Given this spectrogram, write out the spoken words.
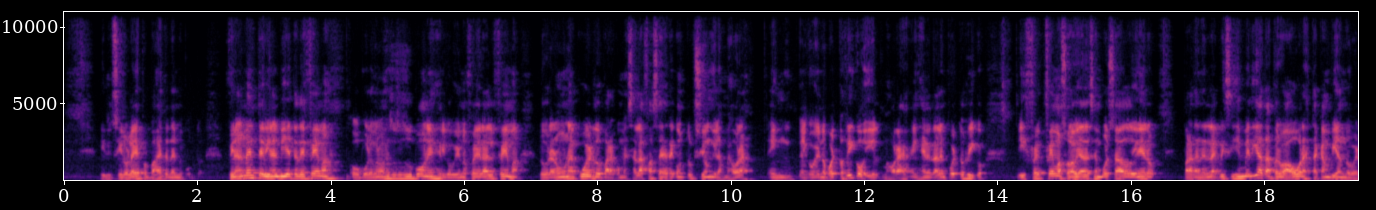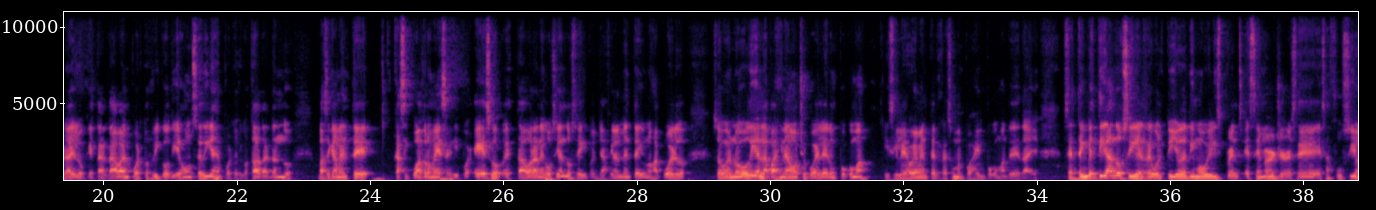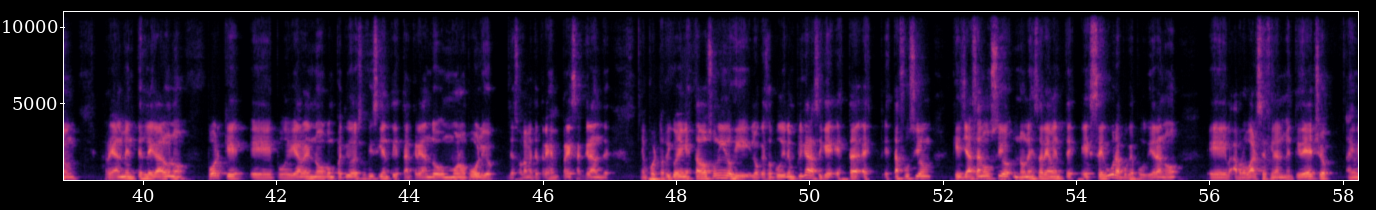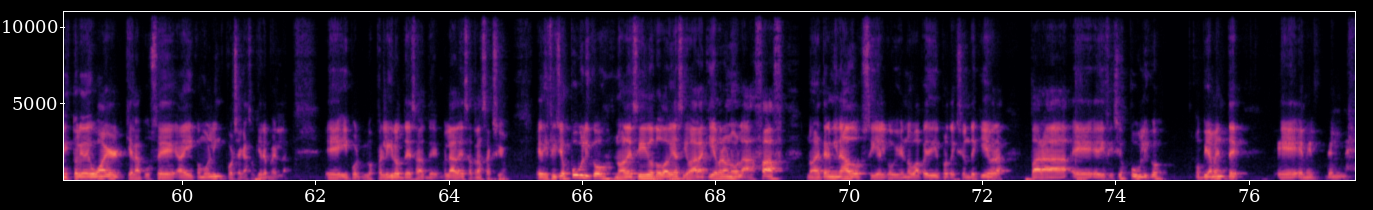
Y si lo lees, pues vas a entender mi punto. Finalmente viene el billete de FEMA, o por lo menos eso se supone, el gobierno federal FEMA lograron un acuerdo para comenzar la fase de reconstrucción y las mejoras en el gobierno de Puerto Rico y las mejoras en general en Puerto Rico. Y FEMA solo había desembolsado dinero para tener la crisis inmediata, pero ahora está cambiando, ¿verdad? Y lo que tardaba en Puerto Rico 10 o 11 días, en Puerto Rico estaba tardando básicamente casi cuatro meses. Y pues eso está ahora negociándose y pues ya finalmente hay unos acuerdos sobre el nuevo día. En la página 8 puedes leer un poco más y si lees obviamente el resumen, pues hay un poco más de detalle. Se está investigando si el revoltillo de T-Mobile Sprint, ese merger, esa fusión, realmente es legal o no, porque eh, podría haber no competidores suficientes y están creando un monopolio de solamente tres empresas grandes en Puerto Rico y en Estados Unidos y lo que eso pudiera implicar. Así que esta, esta fusión que ya se anunció no necesariamente es segura porque pudiera no eh, aprobarse finalmente. Y de hecho, hay una historia de Wired que la puse ahí como link por si acaso quieres verla eh, y por los peligros de esa, de, de esa transacción. Edificios públicos no ha decidido todavía si va a la quiebra o no. La AFAF no ha determinado si el gobierno va a pedir protección de quiebra para eh, edificios públicos. Obviamente, eh,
